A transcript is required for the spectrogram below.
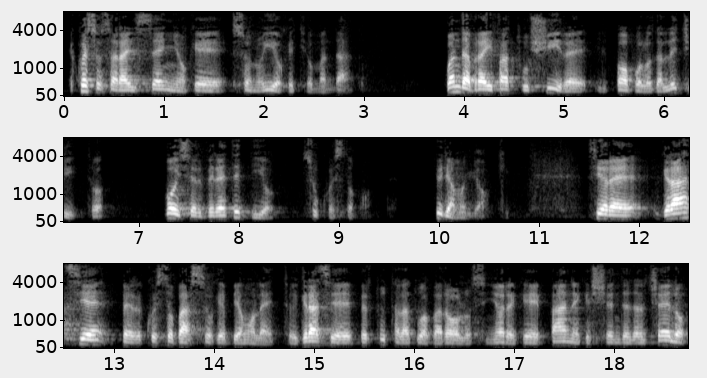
E questo sarà il segno che sono io che ti ho mandato. Quando avrai fatto uscire il popolo dall'Egitto, voi servirete Dio su questo monte. Chiudiamo gli occhi. Signore, grazie per questo passo che abbiamo letto e grazie per tutta la tua parola, Signore, che è pane che scende dal cielo,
